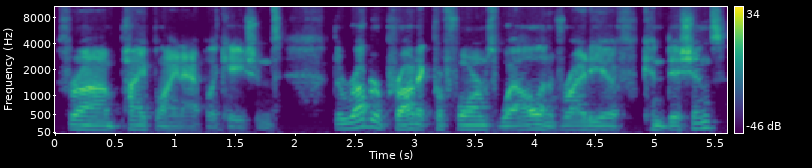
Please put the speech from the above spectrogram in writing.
from pipeline applications. The rubber product performs well in a variety of conditions.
